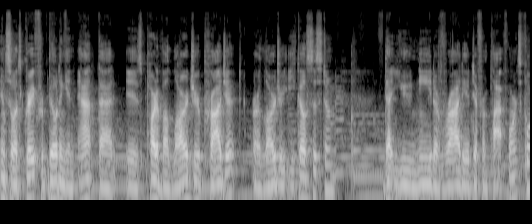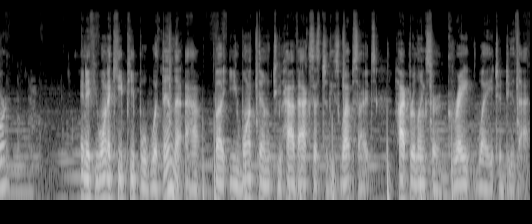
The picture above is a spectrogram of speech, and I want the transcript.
And so it's great for building an app that is part of a larger project or a larger ecosystem that you need a variety of different platforms for. And if you want to keep people within the app, but you want them to have access to these websites, hyperlinks are a great way to do that.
